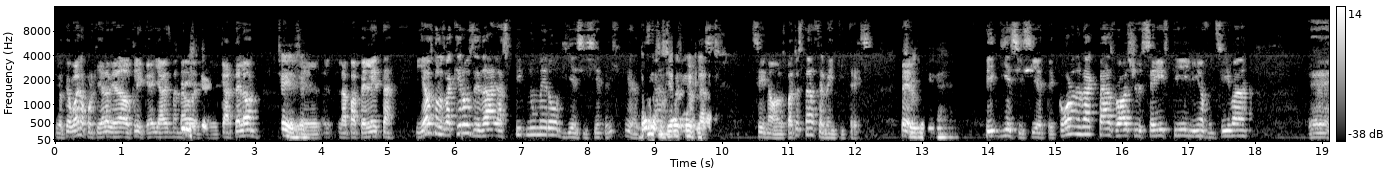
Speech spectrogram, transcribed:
Digo, qué bueno, porque ya le había dado clic, ¿eh? ya habéis mandado el, cartelón, sí, sí. la papeleta. Y ya vamos con los vaqueros de Dallas, pick número 17. Dije que Dos necesidades muy claras. Sí, no, los patos están hasta el 23. Pero, pick 17. Cornerback, pass rusher, safety, línea ofensiva. Eh,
